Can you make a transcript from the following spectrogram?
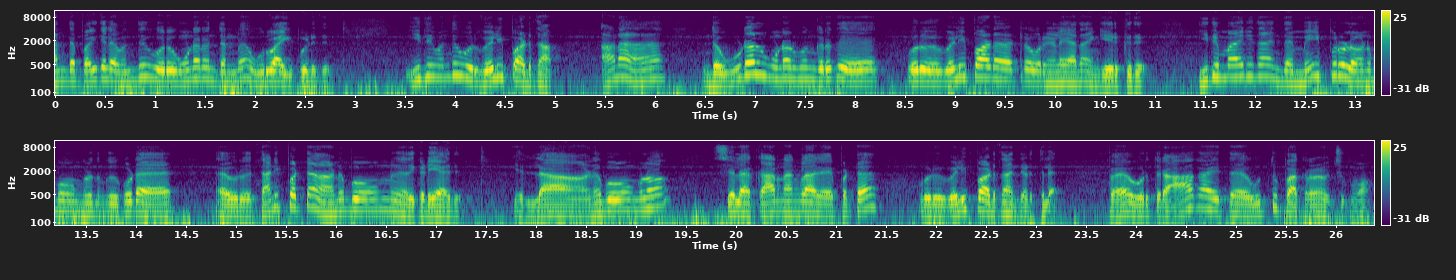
அந்த பகுதியில் வந்து ஒரு உணரும் தன்மை உருவாகி போயிடுது. இது வந்து ஒரு வெளிப்பாடு தான். ஆனால் இந்த உடல் உணர்வுங்கிறது ஒரு வெளிப்பாடற்ற ஒரு நிலையாக தான் இங்கே இருக்குது. இது மாதிரி தான் இந்த மெய்ப்பொருள் அனுபவங்கிறது கூட ஒரு தனிப்பட்ட அனுபவம்னு அது கிடையாது. எல்லா அனுபவங்களும் சில காரணங்களால் ஏற்பட்ட ஒரு வெளிப்பாடு தான் இந்த இடத்துல. இப்போ ஒருத்தர் ஆகாயத்தை உத்து பார்க்குறான்னு வச்சுக்குவோம்.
